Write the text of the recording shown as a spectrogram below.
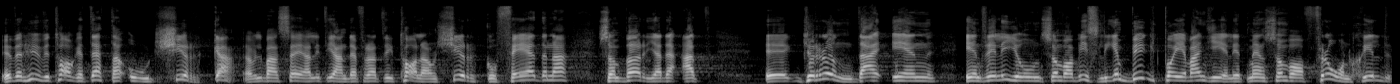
Överhuvudtaget detta ord kyrka, jag vill bara säga lite grann därför att vi talar om kyrkofäderna som började att eh, grunda en, en religion som var visserligen byggd på evangeliet, men som var frånskild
